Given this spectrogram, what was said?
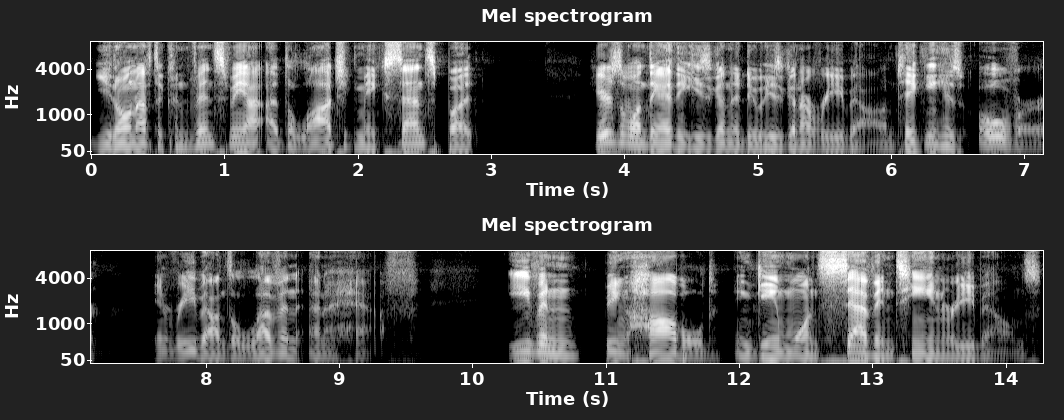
you don't have to convince me. I, I, the logic makes sense, but Here's the one thing I think he's going to do. He's going to rebound. I'm taking his over in rebounds 11 and a half. Even being hobbled in game one, 17 rebounds.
